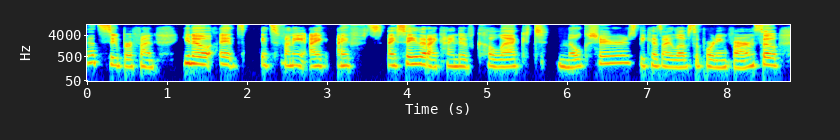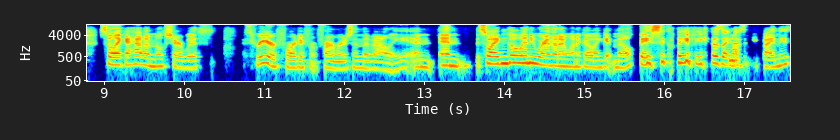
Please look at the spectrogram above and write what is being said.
that's super fun. You know, it's it's funny. I I I say that I kind of collect milk shares because I love supporting farms. So so like I have a milk share with three or four different farmers in the valley and and so i can go anywhere that i want to go and get milk basically because i just keep buying these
